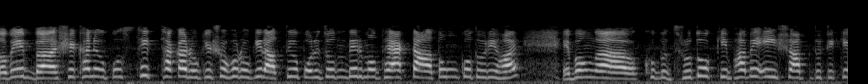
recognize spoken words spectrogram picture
তবে সেখানে উপস্থিত থাকা রোগী সহ রোগীর আত্মীয় পরিজনদের মধ্যে একটা আতঙ্ক তৈরি হয় এবং খুব দ্রুত কীভাবে এই সাপ দুটিকে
